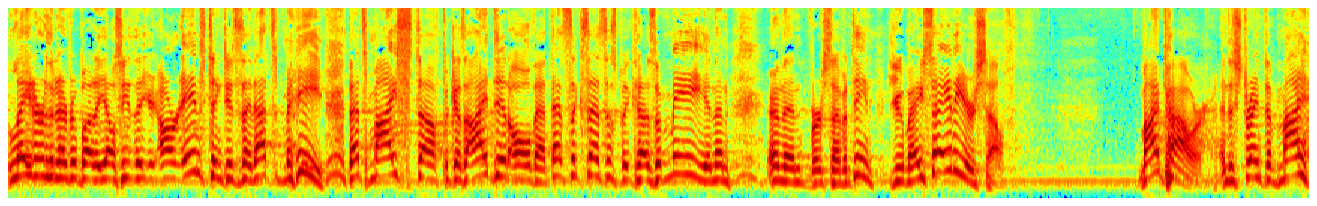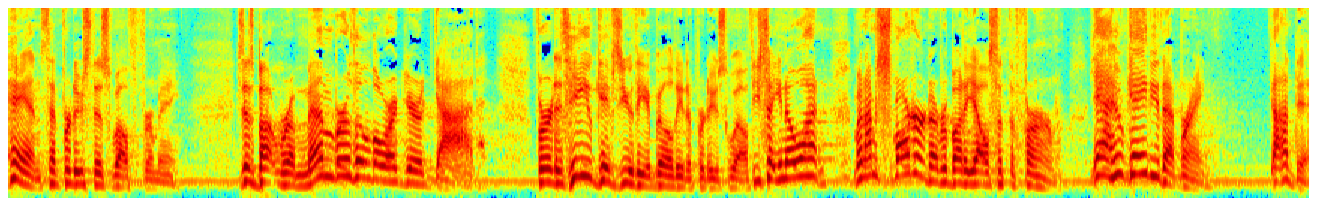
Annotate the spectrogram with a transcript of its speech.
later than everybody else. Our instinct is to say, that's me. That's my stuff because I did all that. That success is because of me. And then, and then verse 17, you may say to yourself, my power and the strength of my hands have produced this wealth for me. He says, but remember the Lord your God. For it is he who gives you the ability to produce wealth. You say, you know what? Man, I'm smarter than everybody else at the firm. Yeah, who gave you that brain? God did.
